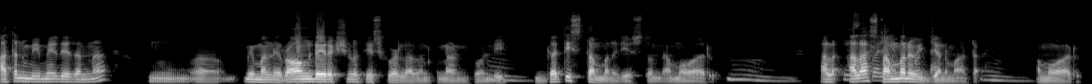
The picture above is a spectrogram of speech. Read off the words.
అతను మీ మీద ఏదన్నా మిమ్మల్ని రాంగ్ డైరెక్షన్లో తీసుకువెళ్ళాలనుకున్నాడు అనుకోండి గతి స్తంభన చేస్తుంది అమ్మవారు. అలా అలా స్తంభన. విద్య అనమాట. అమ్మవారు.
